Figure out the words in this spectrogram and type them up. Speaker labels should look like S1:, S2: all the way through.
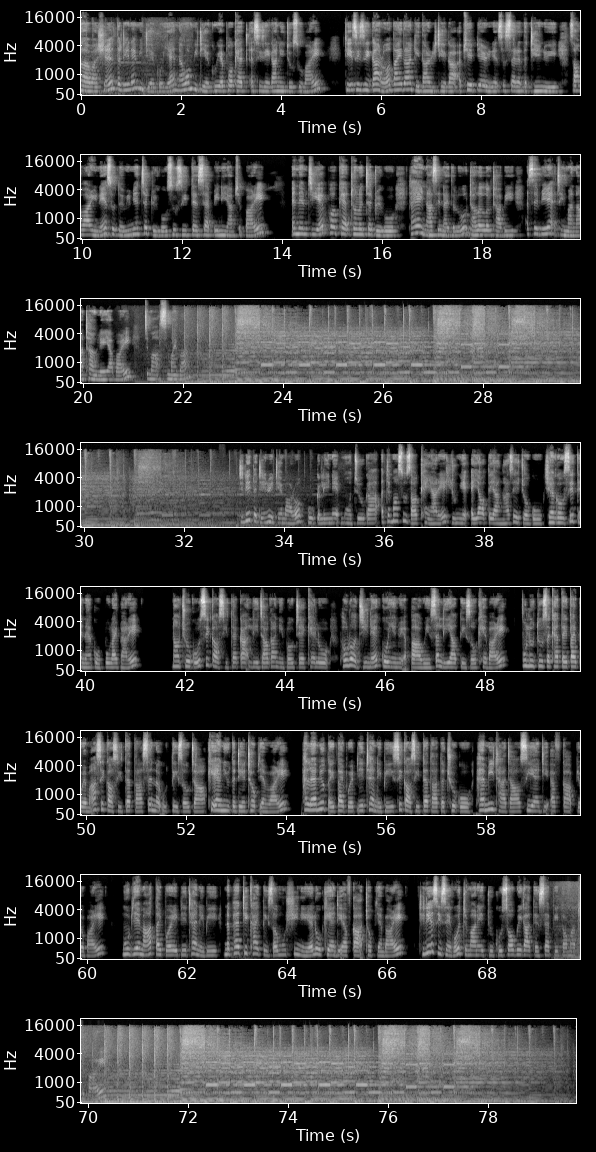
S1: ္ဂလာပါရှင်တတိနဲ့မီဒီယာကိုရဲ့ Network Media Group ရဲ့ podcast အစီအစဉ်ကနေကြိုဆိုပါရစေဒီအစီအစဉ်ကတော့တိုင်းသားဒေသတွေထဲကအဖြစ်အပျက်တွေနဲ့ဆက်ဆက်တဲ့သတင်းတွေ၊စောင်းပါးတွေနဲ့ဆိုတဲ့မြင့်မြတ်ချက်တွေကိုစူးစီးတက်ဆက်ပေးနေတာဖြစ်ပါတယ် NMG ရဲ့ podcast ထုတ်လွှင့်ချက်တွေကိုတိုက်ရိုက်နားဆင်နိုင်တယ်လို့ဒါလောက်လောက်ထားပြီးအစီအပြေတဲ့အချိန်မှာနားထောင်လဲရပါတယ်ကျွန်မစမိုင်းပါ နေ့သတင်းတွေထဲမှာတော့ဘူကလေးနဲ့မော်ဂျိုကအတမစုဆောက်ခံရတဲ့လူငယ်အယောက်150ကျော်ကိုရန်ကုန်စစ်တင်တဲ့ကိုပို့လိုက်ပါတယ်။နောက်ချို့ကိုစစ်ကောင်စီတပ်ကလေကြောင်းကနေပုံကျဲခဲလို့ဖုံးတော်ကြီးနဲ့ကိုရင်တွေအပါအဝင်14ယောက်တေဆုံးခဲ့ပါတယ်။ပူလူတူစခတ်သိမ်းတိုက်ပွဲမှာစစ်ကောင်စီတပ်သား12ဦးတေဆုံးကြောင်း KNU သတင်းထုတ်ပြန်ပါတယ်။ဖလဲမြို့သိမ်းတိုက်ပွဲပြင်းထန်နေပြီးစစ်ကောင်စီတပ်သားတချို့ကိုဖမ်းမိထားကြောင်း CNDF ကပြောပါတယ်။ မူပြေမှာတိုက်ပွဲတွေပြင်းထန်နေပြီးနှစ်ဖက်ထိခိုက်ဒေဆုံးမှုရှိနေတယ်လို့ KNDF ကထုတ်ပြန်ပါတယ်။ဒီနေ့အစီအစဉ်ကိုဂျမနဲ့တူကိုစောဝေးကတင်ဆက်ပေးသွားမှာဖြစ်ပါတယ်။။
